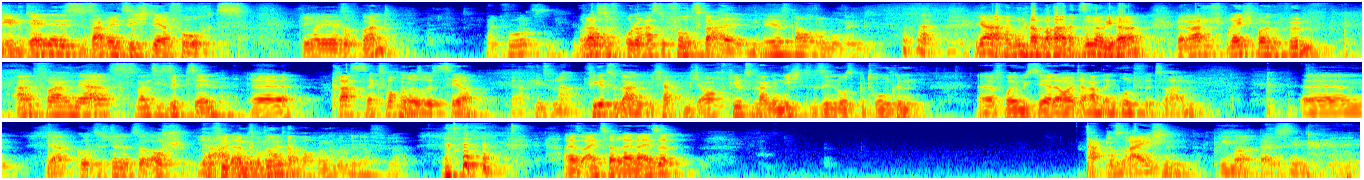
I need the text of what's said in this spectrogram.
Dem Dennis sammelt sich der Furz. Kriegen wir den jetzt auf Band? Mein Furz. Oder hast du, oder hast du Furzverhalten? Nee, es dauert noch einen Moment. Ja, wunderbar. Da sind wir wieder. Garagensprech Folge 5. Anfang März 2017. Äh, krass, sechs Wochen oder so ist es her. Ja, viel zu lang. Viel zu lang. Ich habe mich auch viel zu lange nicht sinnlos betrunken. Äh, freue mich sehr, da heute Abend einen Grund für zu haben. Ähm, ja, kurze Stille zur Ja, Rauschprofilermittlung. Alter braucht man Gründe dafür. also 1, 2, 3 leise. Das muss reichen. Prima, das ist ein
